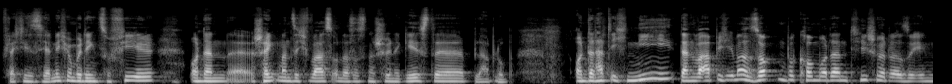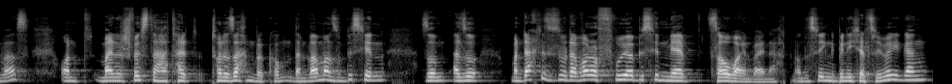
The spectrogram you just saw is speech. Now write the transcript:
vielleicht dieses Jahr nicht unbedingt so viel, und dann äh, schenkt man sich was und das ist eine schöne Geste, bla. Und dann hatte ich nie, dann war, hab ich immer Socken bekommen oder ein T-Shirt oder so irgendwas. Und meine Schwester hat halt tolle Sachen bekommen. Dann war man so ein bisschen so, also man dachte sich so, da war doch früher ein bisschen mehr Zauber in Weihnachten. Und deswegen bin ich dazu übergegangen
